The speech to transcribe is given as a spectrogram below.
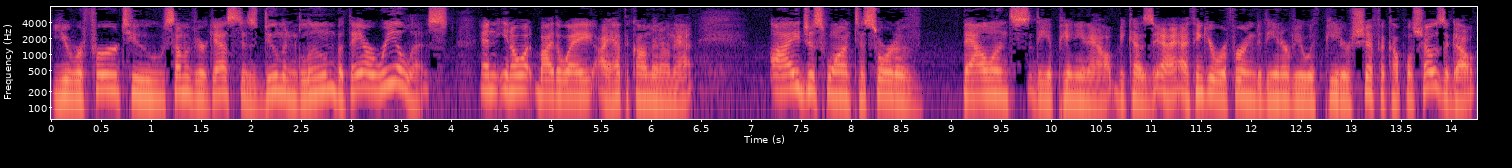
You refer to some of your guests as doom and gloom, but they are realists. And you know what, by the way, I have to comment on that. I just want to sort of balance the opinion out because I, I, think you're referring to the interview with Peter Schiff a couple shows ago.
